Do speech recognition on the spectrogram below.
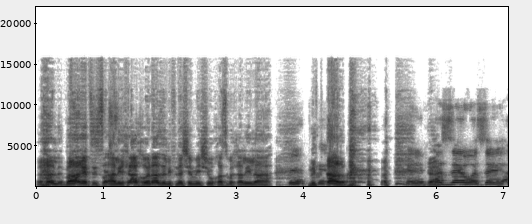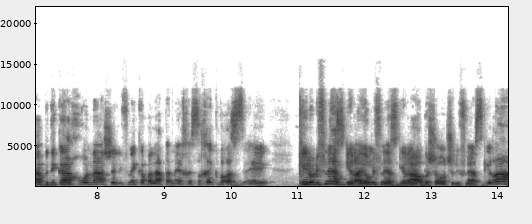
בארץ ההליכה האחרונה זה לפני שמישהו חס וחלילה כן, נפטר. כן, כן. אז זהו, אז אה, הבדיקה האחרונה שלפני קבלת הנכס, אחרי כבר, אה, כאילו לפני הסגירה, יום לפני הסגירה או בשעות שלפני הסגירה,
